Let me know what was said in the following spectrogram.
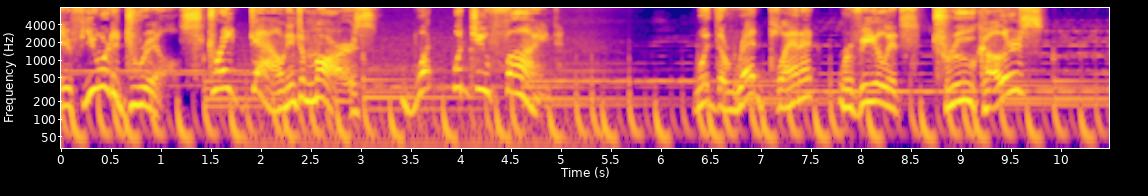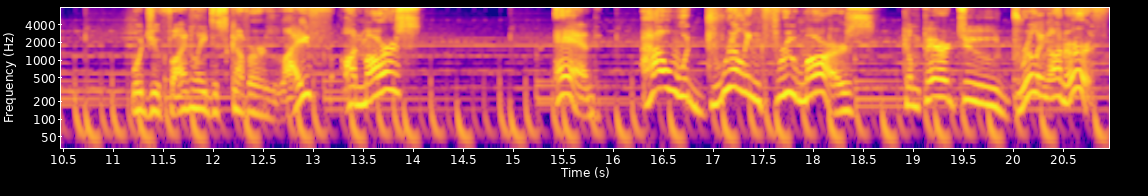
If you were to drill straight down into Mars, what would you find? Would the red planet reveal its true colors? Would you finally discover life on Mars? And how would drilling through Mars compare to drilling on Earth?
